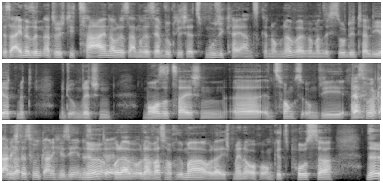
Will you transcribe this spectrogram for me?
das eine sind natürlich die Zahlen, aber das andere ist ja wirklich als Musiker ernst genommen, ne? Weil wenn man sich so detailliert mit, mit irgendwelchen Morsezeichen äh, in Songs irgendwie. Das wird gar nicht, oder, das wird gar nicht gesehen. Ne? Ja oder, oder was auch immer. Oder ich meine auch Onkels Poster Ne,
